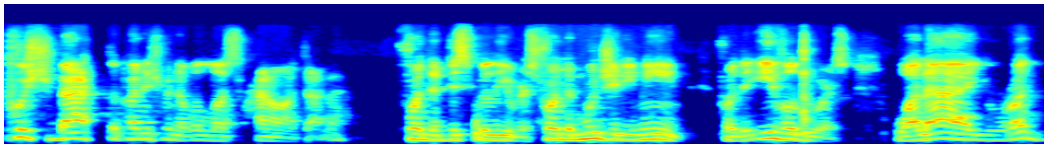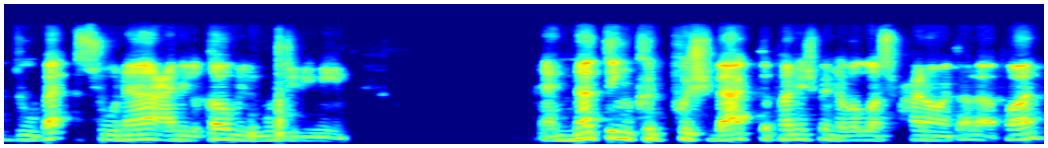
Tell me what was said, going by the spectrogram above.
push back the punishment of Allah subhanahu wa ta'ala for the disbelievers, for the mujrimeen, for the evildoers. وَلَا يُرَدُّ بَأْسُنَا عَنِ الْقَوْمِ الْمُجْرِمِينَ And nothing could push back the punishment of Allah subhanahu wa ta'ala upon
